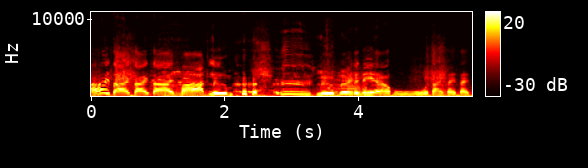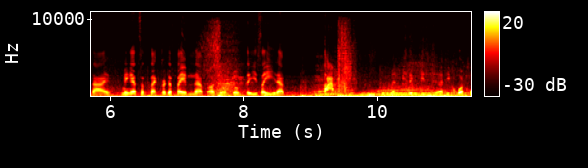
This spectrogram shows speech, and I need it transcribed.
ายตายตายตายปาร์ตลืม ลืมเลยนะเนี่ยโอ้โหตายตายตายตายไม่งั้นสแต็กก็จะเต็มนะครับเอาโจมโจมตีสี่นะครับตับมันมีแต่กินเนื้อที่โคตรโห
